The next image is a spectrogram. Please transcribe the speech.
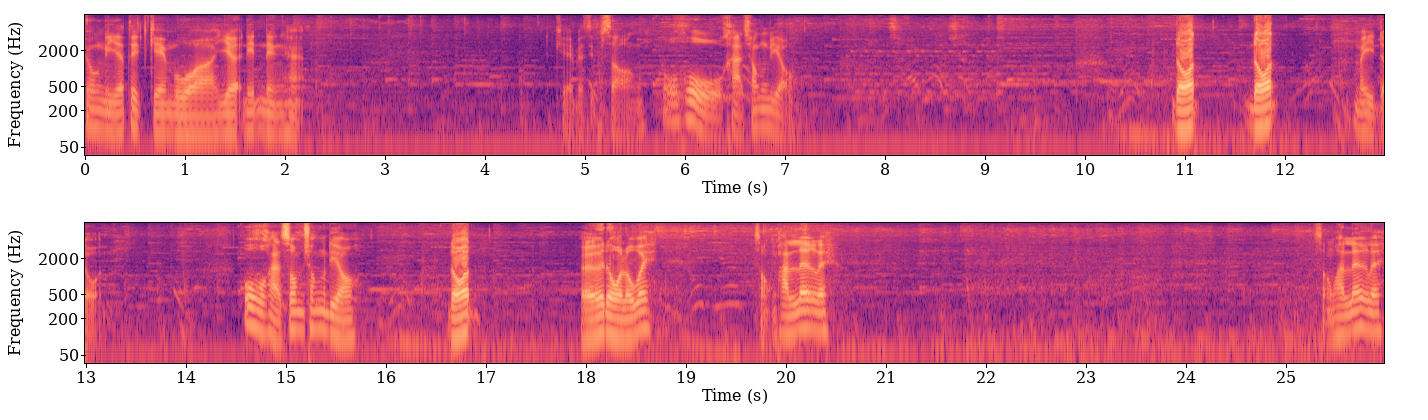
ช่วงนี้จะติดเกมวัวเยอะนิดนึงฮะ โอเคไปสิบสองโอ้โห ขาดช่องเดียว โดด โดด ไม่โดด โอ้โห ขาดส้มช่องเดียว โดด เออ โดดแล้วเว้ยสองพันเลิกเลยสองพันเลิกเลย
